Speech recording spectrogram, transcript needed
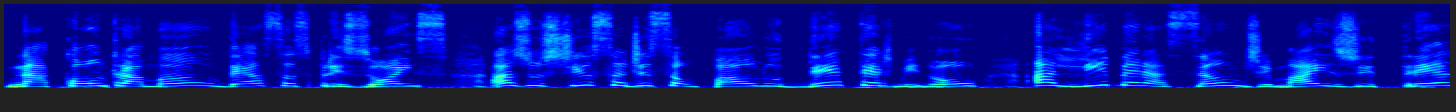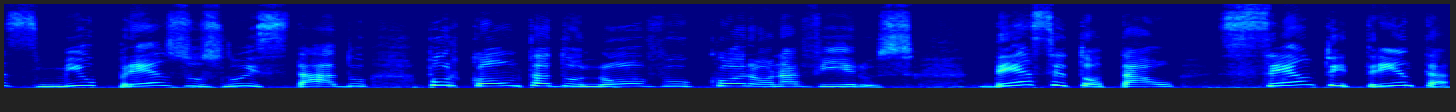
Na contramão dessas prisões, a Justiça de São Paulo determinou a liberação de mais de 3 mil presos no estado por conta do novo coronavírus. Desse total, 130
